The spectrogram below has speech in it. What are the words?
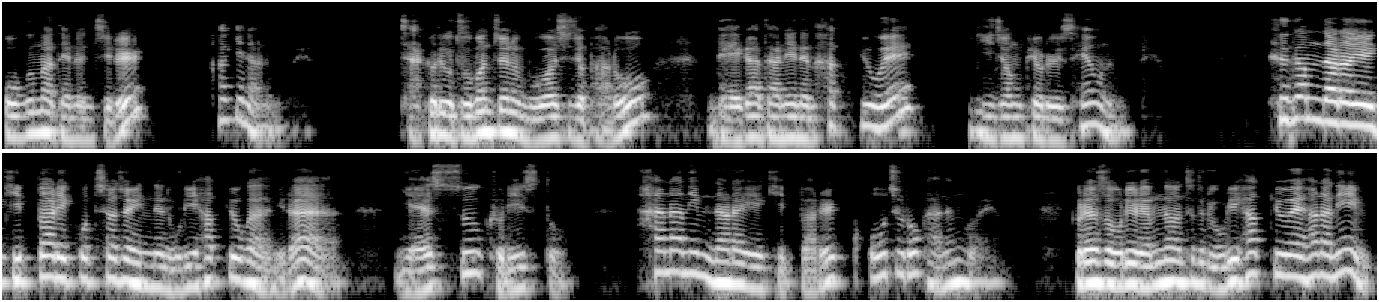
복음화 되는지를 확인하는 거예요. 자, 그리고 두 번째는 무엇이죠? 바로 내가 다니는 학교에 이정표를 세우는 거예요. 흑암 나라의 깃발이 꽂혀져 있는 우리 학교가 아니라 예수 그리스도 하나님 나라의 깃발을 꽂으러 가는 거예요. 그래서 우리 렘넌트들이 우리 학교에 하나님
